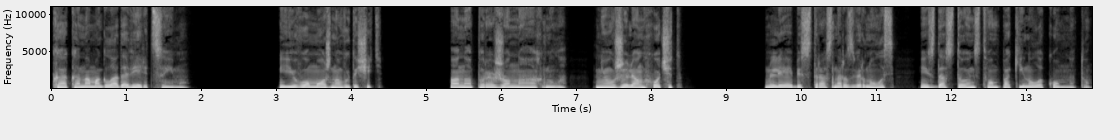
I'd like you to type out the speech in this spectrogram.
как она могла довериться ему. «Его можно вытащить?» Она пораженно ахнула. «Неужели он хочет...» Лея бесстрастно развернулась и с достоинством покинула комнату.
